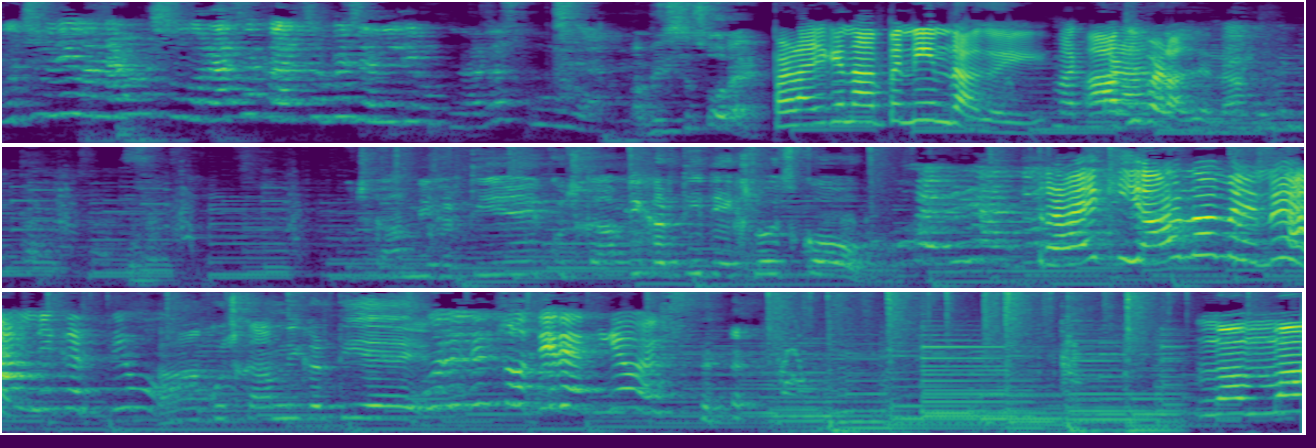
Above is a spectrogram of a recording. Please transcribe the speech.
कुछ नहीं हो मैं सो रहा था कल सुबह जल्दी उठना था स्कूल जाना अभी से सो रहा है? पढ़ाई के नाम पे नींद आ गई। आप ही पढ़ा। देना। कुछ काम नहीं करती है कुछ काम नहीं करती देख लो इसको। मैं भी जानती हूँ, ट्राई किया ना मैंने। काम नहीं करती हूँ। हाँ कुछ काम नहीं करती है पूरे दिन सोती रहती है बस। मम्मा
